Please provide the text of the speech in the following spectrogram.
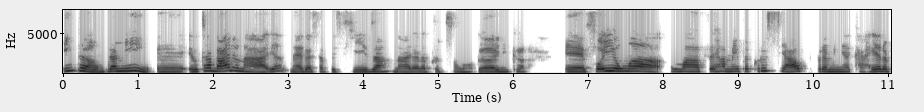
Então, para mim, é, eu trabalho na área né, dessa pesquisa, na área da produção orgânica. É, foi uma, uma ferramenta crucial para minha carreira,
